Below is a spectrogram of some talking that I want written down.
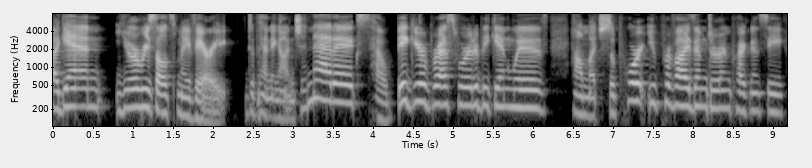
Again, your results may vary depending on genetics, how big your breasts were to begin with, how much support you provide them during pregnancy.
